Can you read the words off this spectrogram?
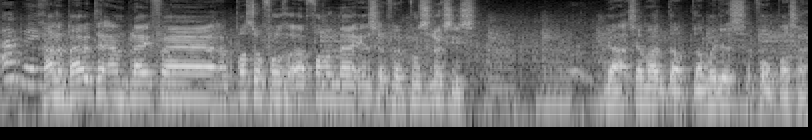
AB. Ga naar buiten en blijf eh, pas op voor eh, vallende voor constructies. Ja, zeg maar dat. Dan moet je dus voor oppassen.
